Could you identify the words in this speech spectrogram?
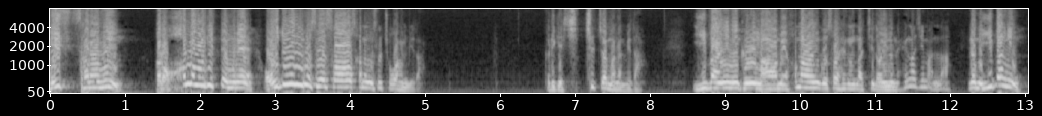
옛 사람은 바로 허망하기 때문에 어두운 곳에서 사는 것을 좋아합니다. 그러기에 17절 말합니다. 이방인이 그 마음에 허망한 곳을 행한 같이 너희는 행하지 말라. 이러면 이방인,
